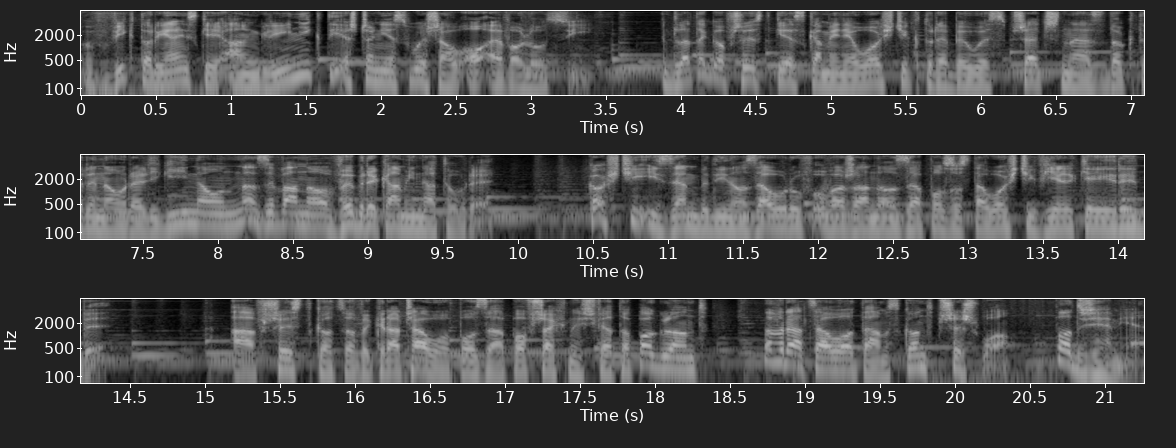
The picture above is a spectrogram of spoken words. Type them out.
W wiktoriańskiej Anglii nikt jeszcze nie słyszał o ewolucji. Dlatego wszystkie skamieniałości, które były sprzeczne z doktryną religijną, nazywano wybrykami natury. Kości i zęby dinozaurów uważano za pozostałości wielkiej ryby, a wszystko, co wykraczało poza powszechny światopogląd, wracało tam skąd przyszło pod ziemię.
